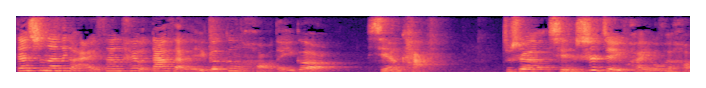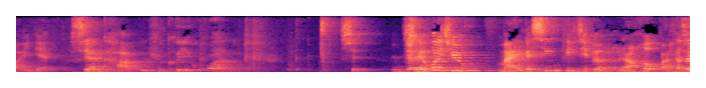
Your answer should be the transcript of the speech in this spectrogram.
但是呢，那个 i 三它又搭载了一个更好的一个显卡，就是显示这一块又会好一点。显卡不是可以换的吗？谁会去买一个新笔记本，然后把它的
